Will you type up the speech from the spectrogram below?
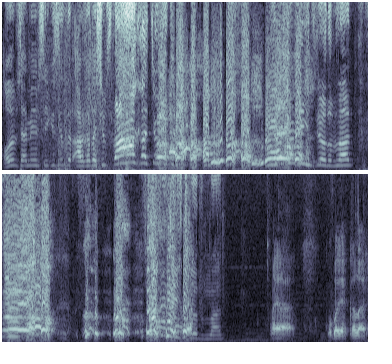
Oğlum sen benim 8 yıldır arkadaşımsın. Aa kaçamadım. Ben de değiştiriyordum lan. Ben de değiştiriyordum lan. Ha, baba yakalar.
